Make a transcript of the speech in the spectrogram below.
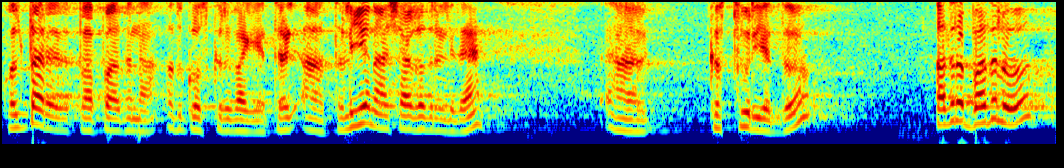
ಕೊಲ್ತಾರೆ ಪಾಪ ಅದನ್ನು. ಅದಕ್ಕೋಸ್ಕರವಾಗಿ ತಳಿ, ಆ ತಳಿಯ ನಾಶ ಆಗೋದ್ರಲ್ಲಿದೆ. ಕಸ್ತೂರಿಯದ್ದು. ಅದರ ಬದಲು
